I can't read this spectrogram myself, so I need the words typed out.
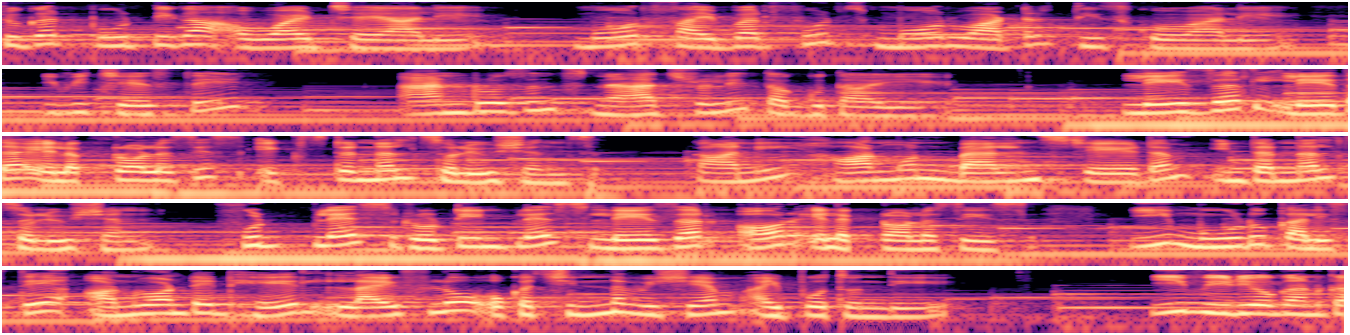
షుగర్ పూర్తిగా అవాయిడ్ చేయాలి more fibre foods more water తీసుకోవాలి. ఇవి చేస్తే ఆండ్రోజన్స్ న్యాచురలీ తగ్గుతాయి. లేజర్ లేదా ఎలక్ట్రాలసిస్ ఎక్స్టర్నల్ సొల్యూషన్స్ కానీ హార్మోన్ బ్యాలెన్స్ చేయడం internal solution. Food plus routine plus laser or electrolysis. ఈ మూడు కలిస్తే అన్వాంటెడ్ హెయిర్ లైఫ్లో ఒక చిన్న విషయం అయిపోతుంది. ఈ వీడియో కనుక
